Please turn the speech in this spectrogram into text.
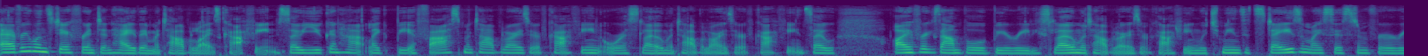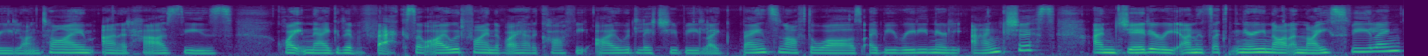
everyone's different in how they metabolize caffeine. So you can have like be a fast metabolizer of caffeine or a slow metabolizer of caffeine. So I, for example, would be a really slow metabolizer of caffeine, which means it stays in my system for a really long time and it has these quite negative effects. So I would find if I had a coffee, I would literally be like bouncing off the walls. I'd be really nearly anxious and jittery, and it's like nearly not a nice feeling.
